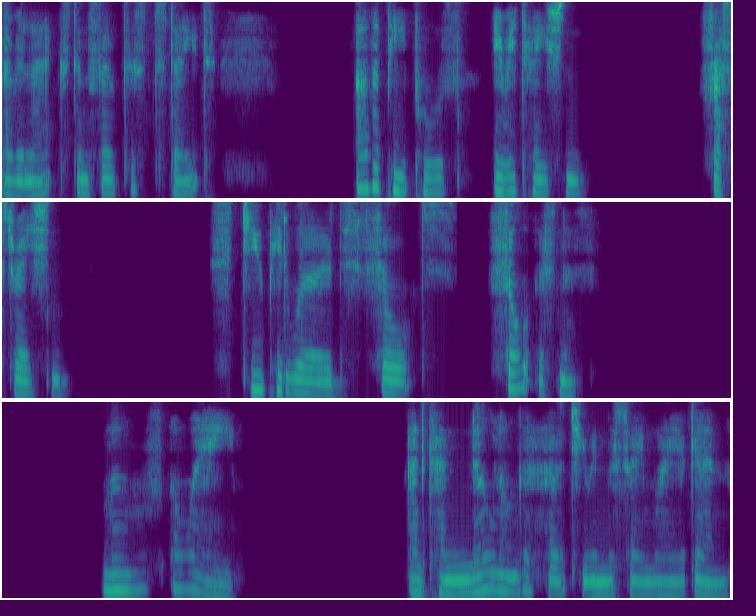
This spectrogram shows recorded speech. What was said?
a relaxed and focused state, other people's irritation, frustration, stupid words, thoughts, thoughtlessness move away and can no longer hurt you in the same way again.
